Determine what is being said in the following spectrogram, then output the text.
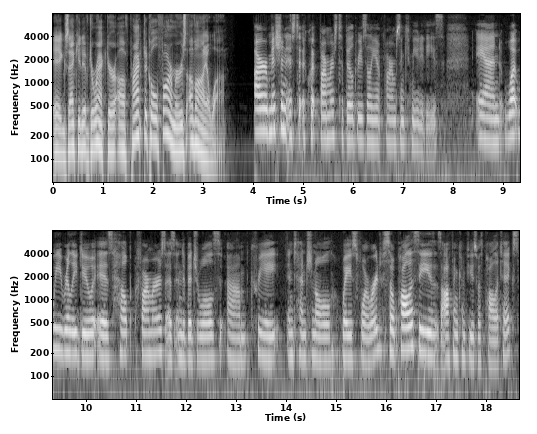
Executive Director of Practical Farmers of Iowa. Our mission is to equip farmers to build resilient farms and communities. And what we really do is help farmers as individuals um, create intentional ways forward. So, policy is often confused with politics,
